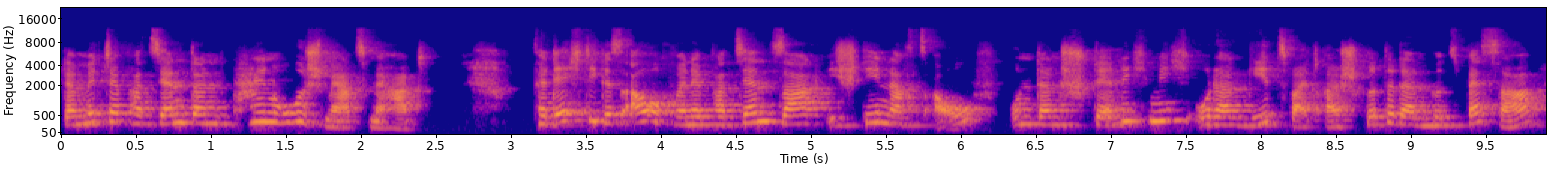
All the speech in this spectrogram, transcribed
damit der Patient dann keinen Ruheschmerz mehr hat. Verdächtig ist auch, wenn der Patient sagt, ich stehe nachts auf und dann stelle ich mich oder gehe zwei, drei Schritte, dann wird's besser.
